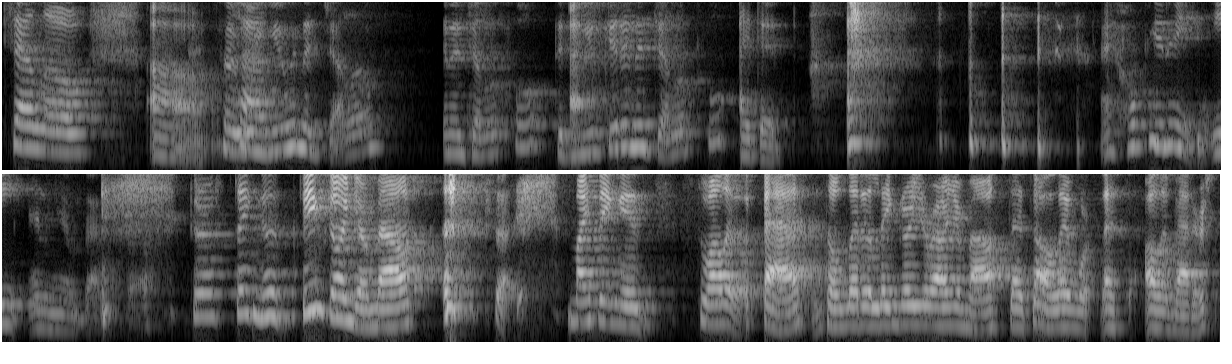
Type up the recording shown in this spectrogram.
cello. Um, So, ta- were you in a jello? In a jello pool? Did I- you get in a jello pool? I did. I hope you didn't eat any of that stuff. Girls, thing, things go in your mouth. so my thing is swallow it fast. Don't let it linger around your mouth. That's all it. That's all that matters.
